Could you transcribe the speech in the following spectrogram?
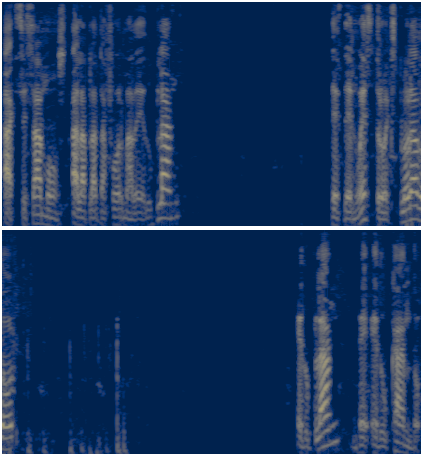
Accesamos a la plataforma de EduPlan. Desde nuestro explorador Eduplan de Educando.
